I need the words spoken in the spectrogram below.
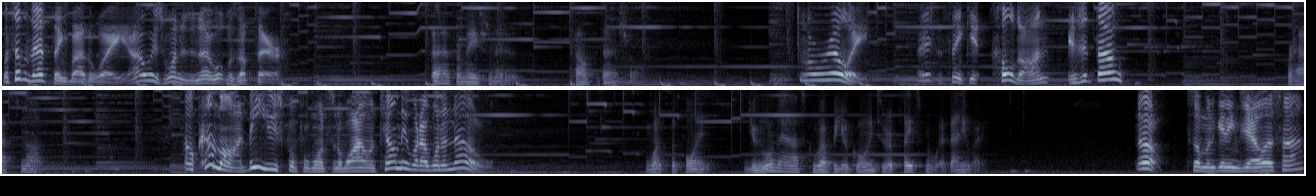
What's up with that thing, by the way? I always wanted to know what was up there. That information is confidential. Oh, really? I didn't think it. Hold on. Is it, though? Perhaps not. Oh, come on. Be useful for once in a while and tell me what I want to know. What's the point? You're going to ask whoever you're going to replace me with anyway. Oh, someone getting jealous, huh?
